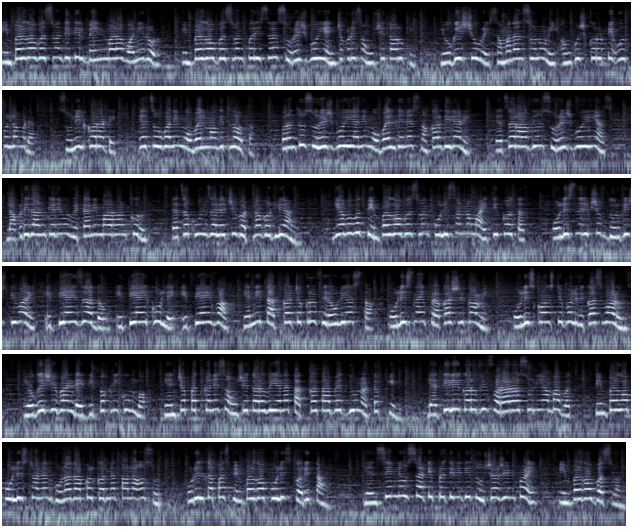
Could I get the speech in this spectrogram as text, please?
पिंपळगाव बसवंत येथील बेनमळा वणी रोड पिंपळगाव बसवंत परिसरात सुरेश भोई यांच्याकडे संशयित आरोपी योगेश शिवरे समाधान सोनवणी अंकुश करोटे उर्फ लंगड्या सुनील खराटे या चौघांनी मोबाईल मागितला होता. परंतु सुरेश भोई यांनी मोबाईल देण्यास नकार दिल्याने त्याचा राग घेऊन सुरेश भोई यास लाकडी दांडक्याने व विटांनी मारहाण करून त्याचा खून झाल्याची घटना घडली आहे. याबाबत पिंपळगाव बसवंत पोलिसांना माहिती कळतात पोलीस निरीक्षक Durgesh Tiwari API Jadhav API Kolhe API Wagh यांनी तात्काळ चक्र फिरवली असता police Naik Prakash Rikame police constable Vikas Walunj Yogesh Bhande Deepak Nikumbh यांच्या पथकाने संशयित आरोपी यांना तात्काळ ताब्यात घेऊन अटक केली. यातील एक आरोपी फरार असून याबाबत पिंपळगाव पोलीस ठाण्यात गुन्हा दाखल करण्यात आला असून पुढील तपास पिंपळगाव पोलीस करीत आहे एनसीएन न्यूजसाठी प्रतिनिधी तुषार जिंटपळे पिंपळगाव बसवंत.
